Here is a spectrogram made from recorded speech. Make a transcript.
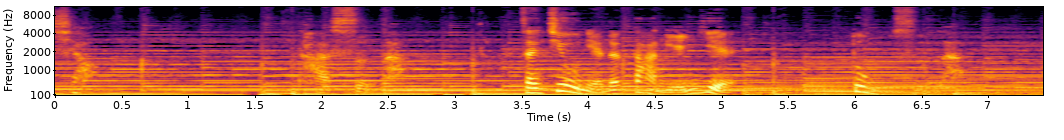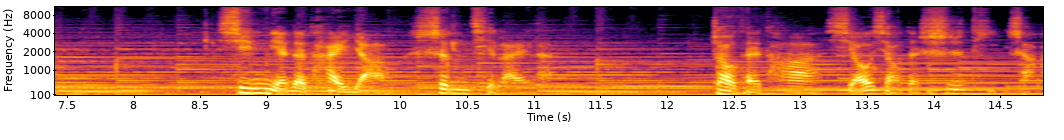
笑。她死了，在旧年的大年夜，冻死了。新年的太阳升起来了，照在她小小的尸体上。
